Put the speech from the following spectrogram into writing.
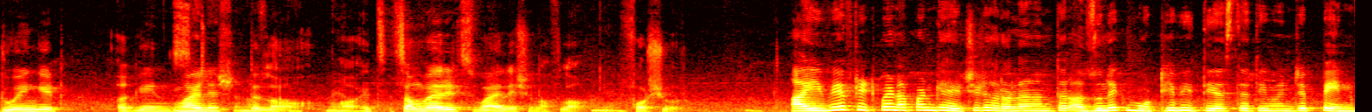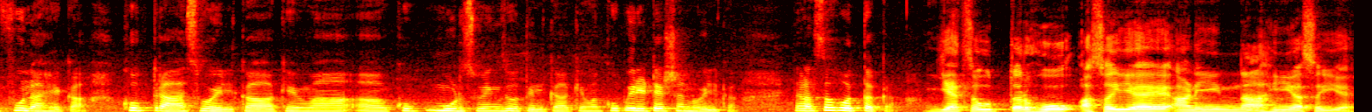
doing it against the law it's somewhere it's violation of law for sure I V F treatment आपण घ्यायची ठरवल्यानंतर अजून एक मोठी भीती असते ती म्हणजे पेनफुल आहे का? खूप त्रास होईल का? किंवा खूप मूड स्विंग्स होतील का? किंवा खूप इरिटेशन होईल का? तर असं होतं का? याचं उत्तर हो असंही आहे आणि नाही असंही आहे.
